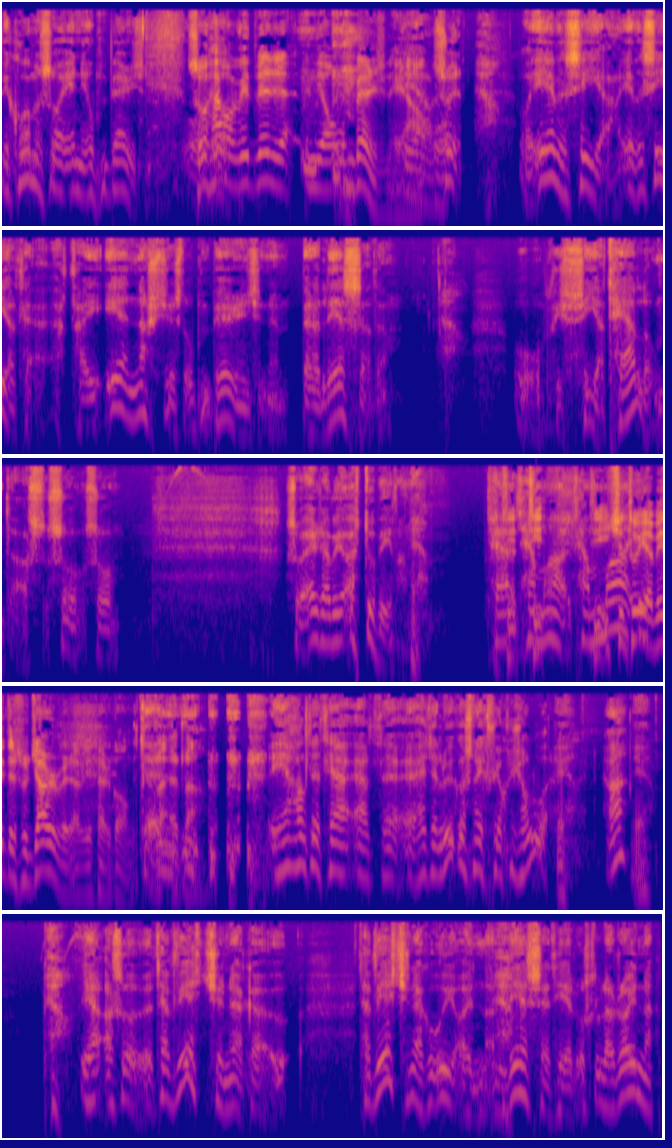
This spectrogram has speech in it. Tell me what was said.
Vi kommer så inn i oppenberingen. Så og, har vi vært inn i oppenberingen, ja. ja, så, ja. og jeg vil si, jeg vil si at, at jeg er nærmest oppenberingen, bare lese det. Ja. Og vi sier tale om det, altså, så, så, så er det vi øttebivan. Ja. Det er ikke tog jeg videre så djerver vi i her gang. Jeg har alltid til at hette Lukas Nek for jeg kan Ja, ja. Ja, altså, det vet ikke nekka Det er ikke noe ui øynene, ja. lese det her, og skulle røyne,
